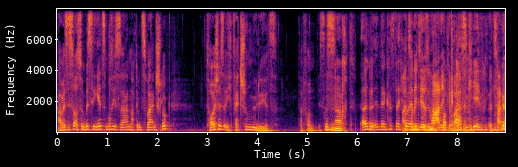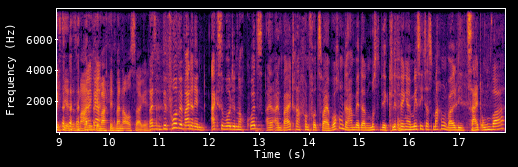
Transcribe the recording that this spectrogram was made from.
Aber es ist auch so ein bisschen, jetzt muss ich sagen, nach dem zweiten Schluck, täuscht es, ich werde schon müde jetzt davon. Ist es, Gute Nacht. Also, dann kannst du gleich Jetzt habe ich dir das madig gemacht. gehen. Jetzt habe ich dir das madig gemacht mit meiner Aussage. Du, bevor wir weiterreden, Axel wollte noch kurz ein- einen Beitrag von vor zwei Wochen, da haben wir dann, mussten wir Cliffhanger-mäßig das machen, weil die Zeit um war.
